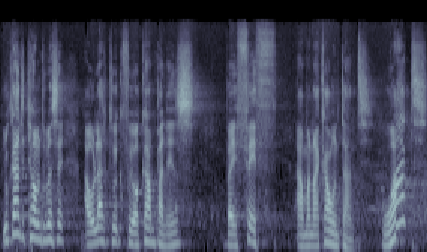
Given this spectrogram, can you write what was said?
You can't come to me and say, I would like to work for your companies by faith. I'm an accountant. What?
